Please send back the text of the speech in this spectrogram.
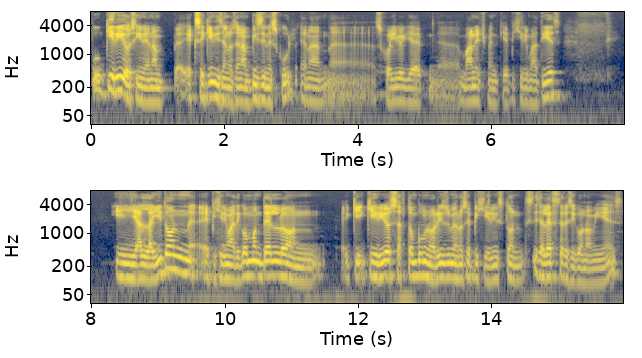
που κυρίως είναι ένα, ξεκίνησε ως ένα business school, ένα ε, σχολείο για ε, management και επιχειρηματίες. Η αλλαγή των επιχειρηματικών μοντέλων, ε, κυρίως σε αυτό που γνωρίζουμε ως επιχειρήστων στις ελεύθερες οικονομίες,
